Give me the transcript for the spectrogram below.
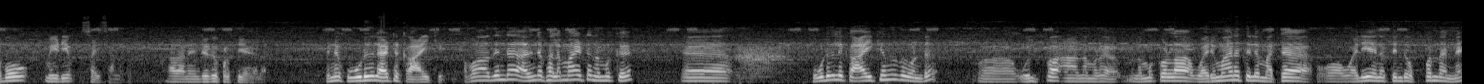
എബോ മീഡിയം സൈസാണ് അതാണ് എന്റെ ഒരു പ്രത്യേകത. പിന്നെ കൂടുതലായിട്ട് കായ്ക്കും. അപ്പോൾ അതിന്റെ അതിന്റെ ഫലമായിട്ട് നമുക്ക് കൂടുതൽ കായ്ക്കുന്നത് കൊണ്ട് ആ, നമ്മുടെ നമുക്കുള്ള വരുമാനത്തിൽ മറ്റേ വലിയ ഇനത്തിന്റെ ഒപ്പം തന്നെ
